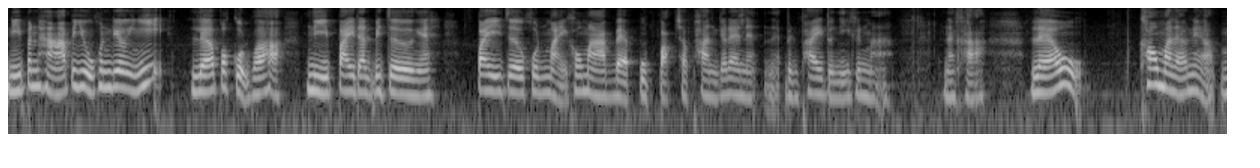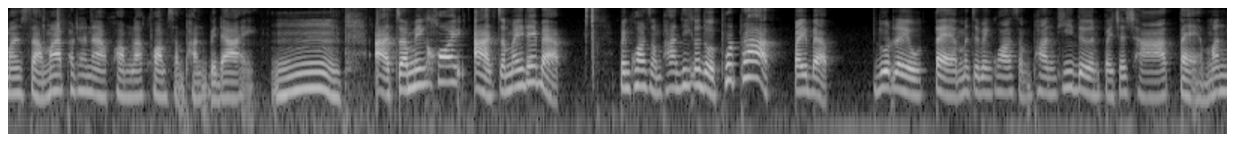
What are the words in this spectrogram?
หนีปัญหาไปอยู่คนเดียวอย่างนี้ แล้วปรากฏว่าหนีไปดันไปเจอไงไปเจอคนใหม่เข้ามาแบบปุบปับฉับพลันก็ได้เนี่ยเนี่ยเป็นไพ่ตัวนี้ขึ้นมานะคะ แล้วเข้ามาแล้วเนี่ยมันสามารถพัฒนาความรักความสัมพันธ์ไปได้ อืมอาจจะไม่ค่อยอาจจะไม่ได้แบบเป็นความสัมพันธ์ที่กระโดดพรวดพลาดไปแบบ รวดเร็ว แต่มันจะเป็นความสัมพันธ์ที่เดินไปช้าๆ แต่มั่น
